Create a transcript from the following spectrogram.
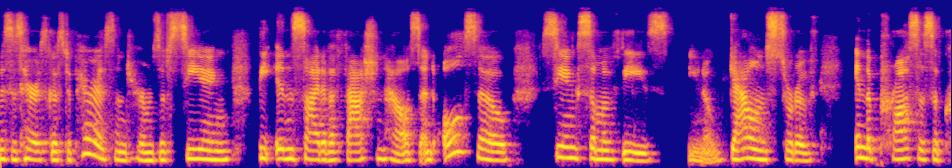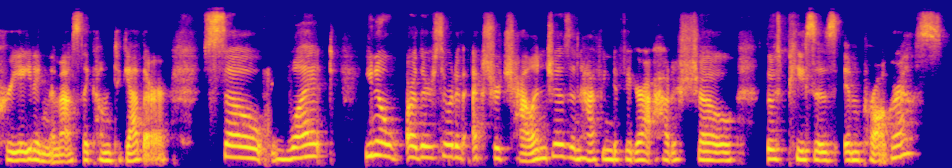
Mrs. Harris Goes to Paris in terms of seeing the inside of a fashion house and also seeing some of these, you know, gowns sort of in the process of creating them as they come together. So, what, you know, are there sort of extra challenges in having to figure out how to show those pieces in progress?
